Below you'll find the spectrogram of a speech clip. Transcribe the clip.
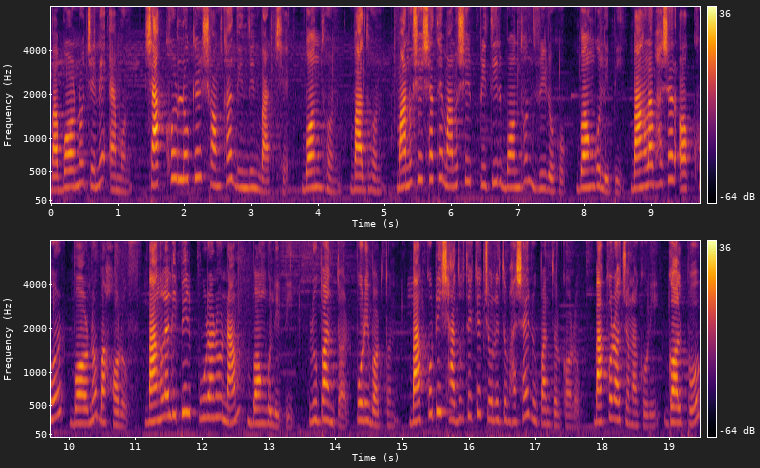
বা বর্ণ চেনে এমন। স্বাক্ষর লোকের সংখ্যা দিন দিন বাড়ছে। বন্ধন, বাঁধন, মানুষের সাথে মানুষের প্রীতির বন্ধন দৃঢ় হোক। বঙ্গলিপি, বাংলা ভাষার অক্ষর, বর্ণ বা হরফ। বাংলা লিপির পুরানো নাম বঙ্গলিপি। রূপান্তর, পরিবর্তন। বাক্যটি সাধু থেকে চলিত ভাষায় রূপান্তর করো। বাক্য রচনা করি। গল্প,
